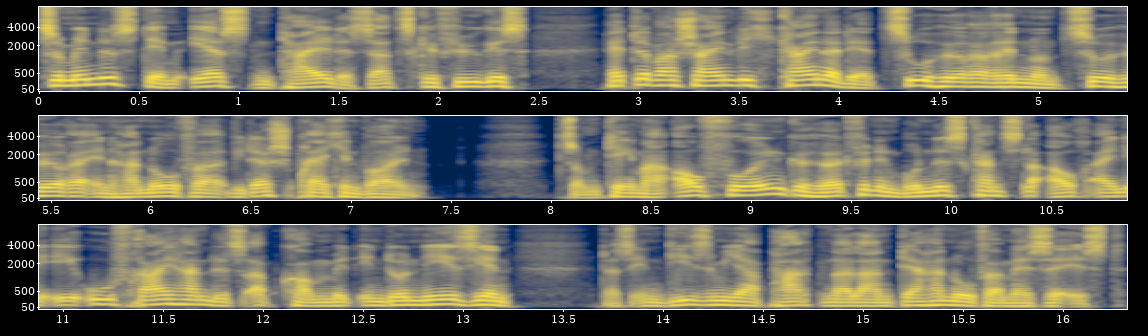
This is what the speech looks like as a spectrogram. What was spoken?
Zumindest dem ersten Teil des Satzgefüges hätte wahrscheinlich keiner der Zuhörerinnen und Zuhörer in Hannover widersprechen wollen. Zum Thema Aufholen gehört für den Bundeskanzler auch ein EU-Freihandelsabkommen mit Indonesien, das in diesem Jahr Partnerland der Hannover Messe ist.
